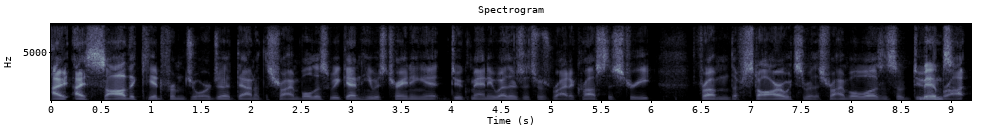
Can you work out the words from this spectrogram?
I, I saw the kid from Georgia down at the Shrine Bowl this weekend. He was training at Duke Manyweather's, which was right across the street from the Star, which is where the Shrine Bowl was. And so Duke Mims? brought,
